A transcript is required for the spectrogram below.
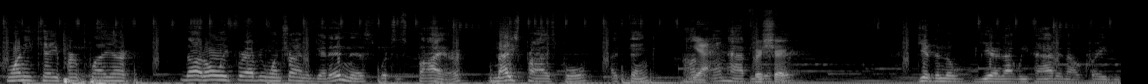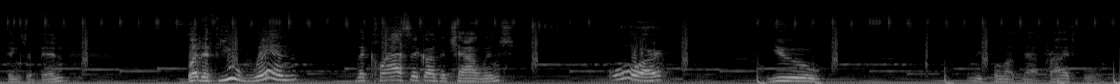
20K per player. Not only for everyone trying to get in this, which is fire. Nice prize pool, I think. I'm, yeah, I'm happy for sure. It, given the year that we've had and how crazy things have been. But if you win the classic or the challenge, or you let me pull up that prize pool.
